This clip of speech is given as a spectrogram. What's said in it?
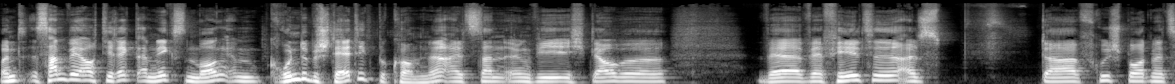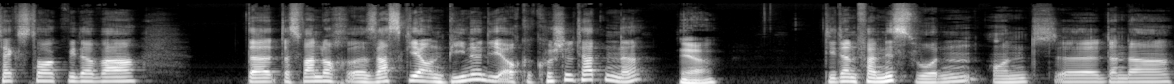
Und es haben wir auch direkt am nächsten Morgen im Grunde bestätigt bekommen, ne? Als dann irgendwie, ich glaube, wer, wer fehlte, als da Frühsport mit Sextalk wieder war, da, das waren doch äh, Saskia und Biene, die auch gekuschelt hatten, ne? Ja. Die dann vermisst wurden und äh, dann da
